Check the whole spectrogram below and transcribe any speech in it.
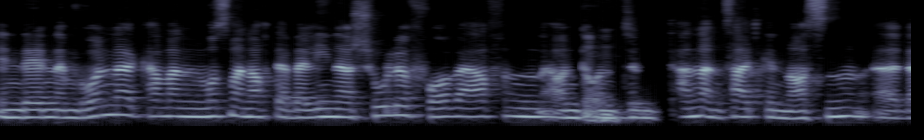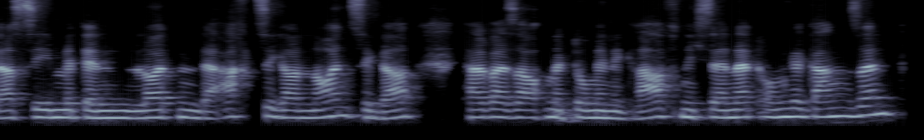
in den im Grunde kann man, muss man auch der Berliner Schule vorwerfen und, mhm. und anderen Zeitgenossen, äh, dass sie mit den Leuten der 80er und 90er, teilweise auch mit Dominik Graf, nicht sehr nett umgegangen sind.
